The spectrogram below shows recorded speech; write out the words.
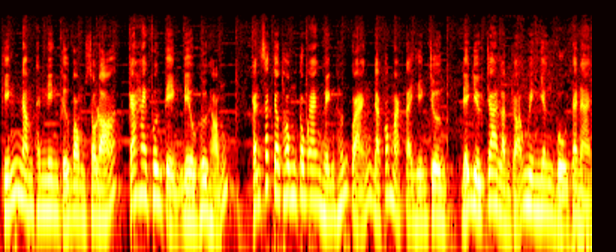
khiến nam thanh niên tử vong sau đó, cả hai phương tiện đều hư hỏng. Cảnh sát giao thông công an huyện Hớn Quảng đã có mặt tại hiện trường để điều tra làm rõ nguyên nhân vụ tai nạn.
